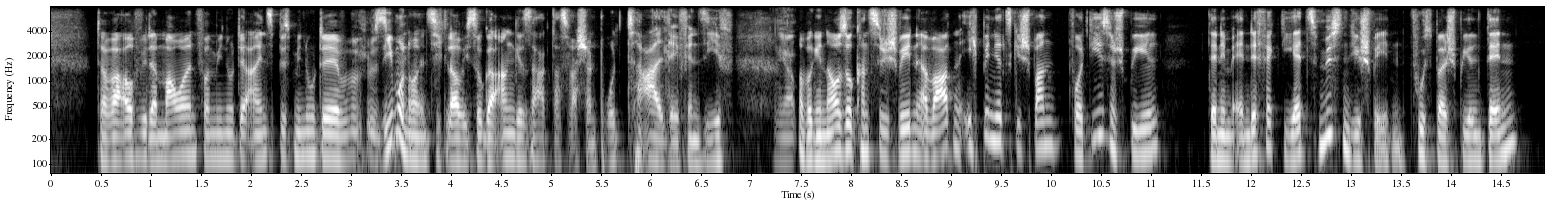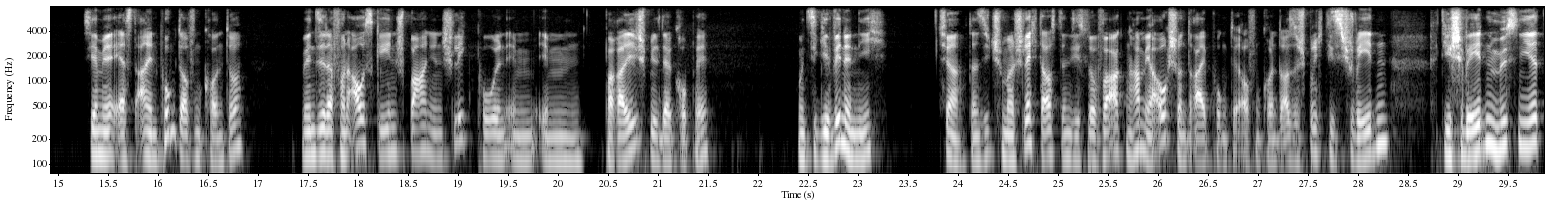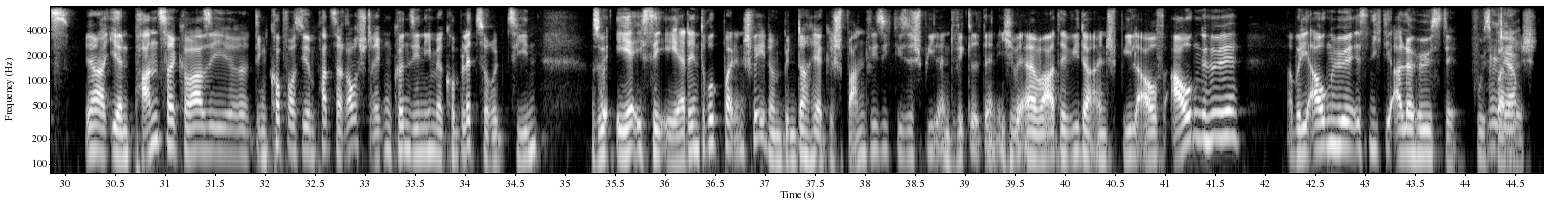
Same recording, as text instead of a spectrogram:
Da war auch wieder Mauern von Minute 1 bis Minute 97, glaube ich, sogar angesagt. Das war schon brutal defensiv. Ja. Aber genauso kannst du die Schweden erwarten. Ich bin jetzt gespannt vor diesem Spiel, denn im Endeffekt, jetzt müssen die Schweden Fußball spielen, denn sie haben ja erst einen Punkt auf dem Konto. Wenn sie davon ausgehen, Spanien schlägt Polen im, im Parallelspiel der Gruppe und sie gewinnen nicht, tja, dann sieht schon mal schlecht aus, denn die Slowaken haben ja auch schon drei Punkte auf dem Konto. Also sprich, die Schweden die Schweden müssen jetzt ja ihren Panzer quasi, äh, den Kopf aus ihrem Panzer rausstrecken, können sie nicht mehr komplett zurückziehen. Also eher, ich sehe eher den Druck bei den Schweden und bin daher gespannt, wie sich dieses Spiel entwickelt, denn ich erwarte wieder ein Spiel auf Augenhöhe, aber die Augenhöhe ist nicht die allerhöchste, fußballerisch.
